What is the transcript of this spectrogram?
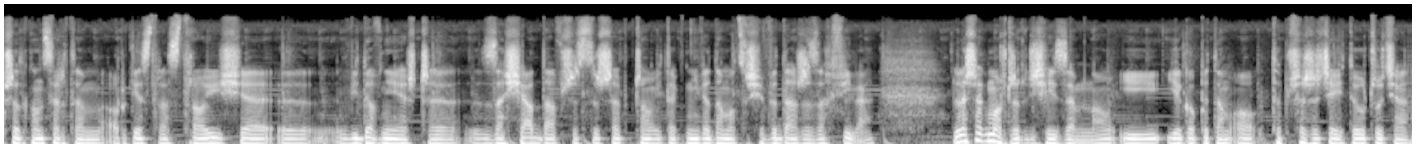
przed koncertem orkiestra stroi się, y, widownie jeszcze zasiada, wszyscy szepczą i tak nie wiadomo, co się wydarzy za chwilę. Leszek Możdżer dzisiaj ze mną i jego pytam o te przeżycia i te uczucia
